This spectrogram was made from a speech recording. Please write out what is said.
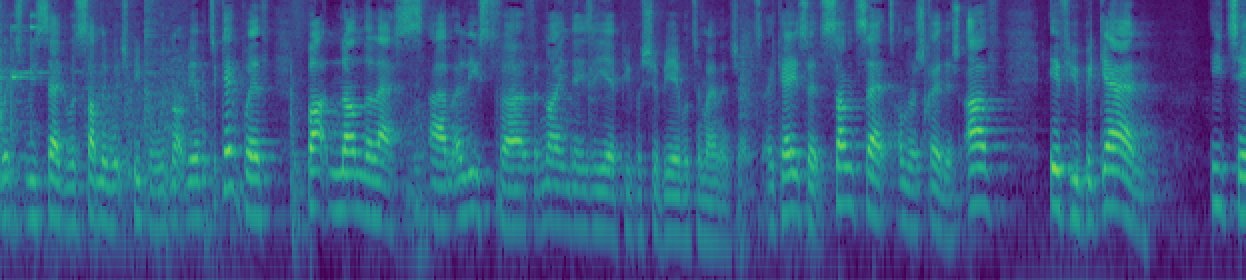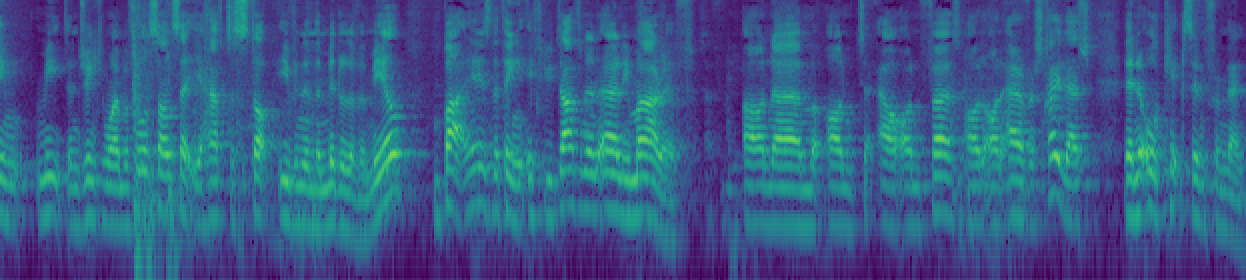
which we said was something which people would not be able to cope with, but nonetheless, um, at least for, for nine days a year, people should be able to manage it. Okay, so it's sunset on Rosh Chodesh Av. If you began eating meat and drinking wine before sunset, you have to stop even in the middle of a meal. But here's the thing: if you daven an early mariv on um, on uh, on first on on erev Rosh Chodesh, then it all kicks in from then.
